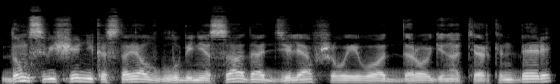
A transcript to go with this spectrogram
Дом священника стоял в глубине сада, отделявшего его от дороги на Теркенберри.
